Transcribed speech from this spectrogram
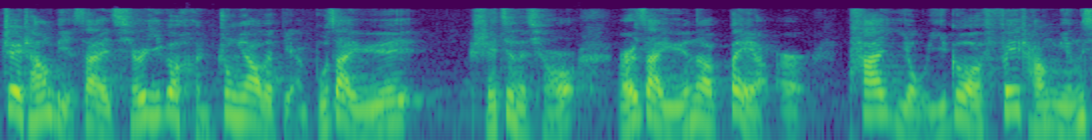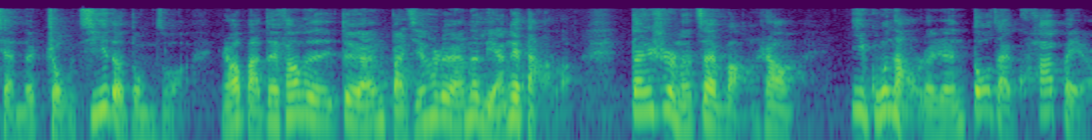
这场比赛其实一个很重要的点不在于谁进的球，而在于呢贝尔他有一个非常明显的肘击的动作，然后把对方的队员把捷克队员的脸给打了。但是呢，在网上一股脑的人都在夸贝尔，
